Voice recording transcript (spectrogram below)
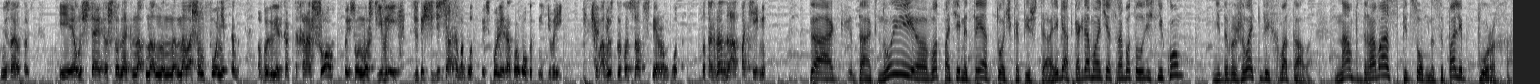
не знаю, то есть, и он считает, что на, на, на- на- вашем фоне бы выглядит как-то хорошо, то есть он может еврей с 2010 года, то есть более такой опытный еврей, чем а вы с 2021 года, то тогда да, по теме. Так, так, ну и э, вот по теме Т. Точка пишет. «А, Ребят, когда мой отец работал лесником, недоброжелателей хватало. Нам в дрова спецом насыпали пороха.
